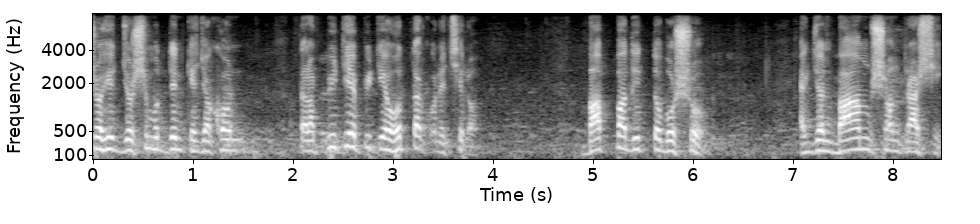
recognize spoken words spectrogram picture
শহীদ জসিমুদ্দিনকে যখন তারা পিটিয়ে পিটিয়ে হত্যা করেছিল, বাপ্পাদিত্য বসু, একজন বাম সন্ত্রাসী,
